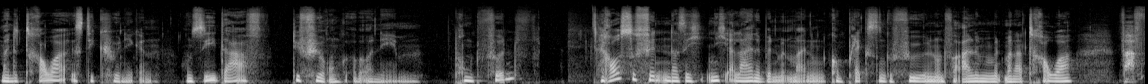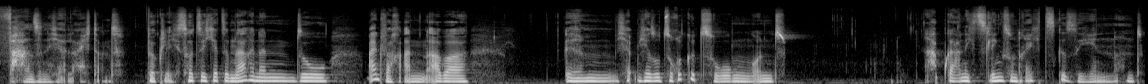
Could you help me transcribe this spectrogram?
Meine Trauer ist die Königin und sie darf die Führung übernehmen. Punkt 5. Herauszufinden, dass ich nicht alleine bin mit meinen komplexen Gefühlen und vor allem mit meiner Trauer, war wahnsinnig erleichternd. Wirklich. Es hört sich jetzt im Nachhinein so einfach an, aber ähm, ich habe mich ja so zurückgezogen und habe gar nichts links und rechts gesehen. Und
